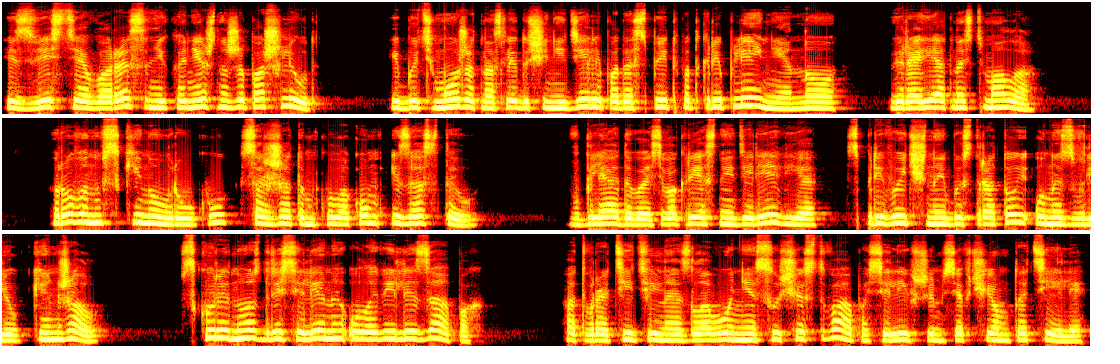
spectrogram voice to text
Известия в Аресане, конечно же, пошлют. И, быть может, на следующей неделе подоспеет подкрепление, но вероятность мала. Рован вскинул руку с сжатым кулаком и застыл. Вглядываясь в окрестные деревья, с привычной быстротой он извлек кинжал. Вскоре ноздри Селены уловили запах. Отвратительное зловоние существа, поселившимся в чьем-то теле.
